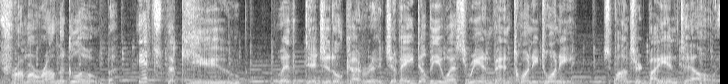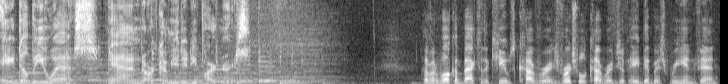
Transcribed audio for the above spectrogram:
from around the globe. It's theCUBE, with digital coverage of AWS reInvent 2020. Sponsored by Intel, AWS, and our community partners. Everyone, welcome back to theCUBE's coverage, virtual coverage of AWS reInvent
